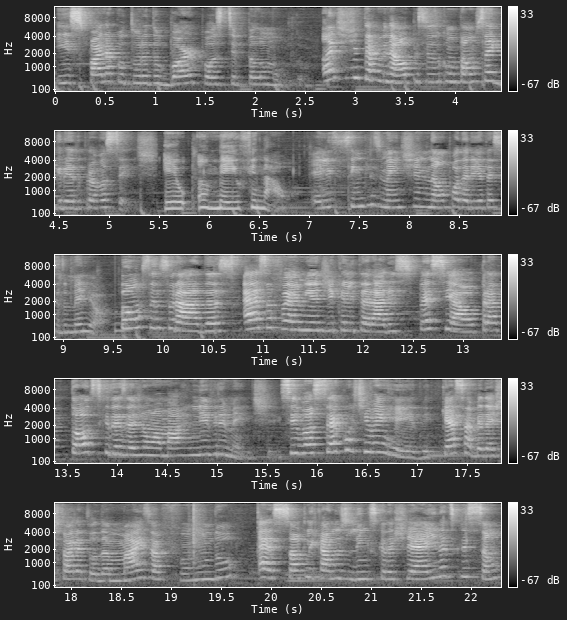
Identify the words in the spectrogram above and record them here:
e espalha a cultura do body positive pelo mundo. Antes de terminar, eu preciso contar um segredo pra vocês. Eu amei o final. Ele simplesmente não poderia ter sido melhor. Bom, censuradas, essa foi a minha dica literária especial para todos que desejam amar livremente. Se você curtiu o enredo e quer saber da história toda mais a fundo, é só clicar nos links que eu deixei aí na descrição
